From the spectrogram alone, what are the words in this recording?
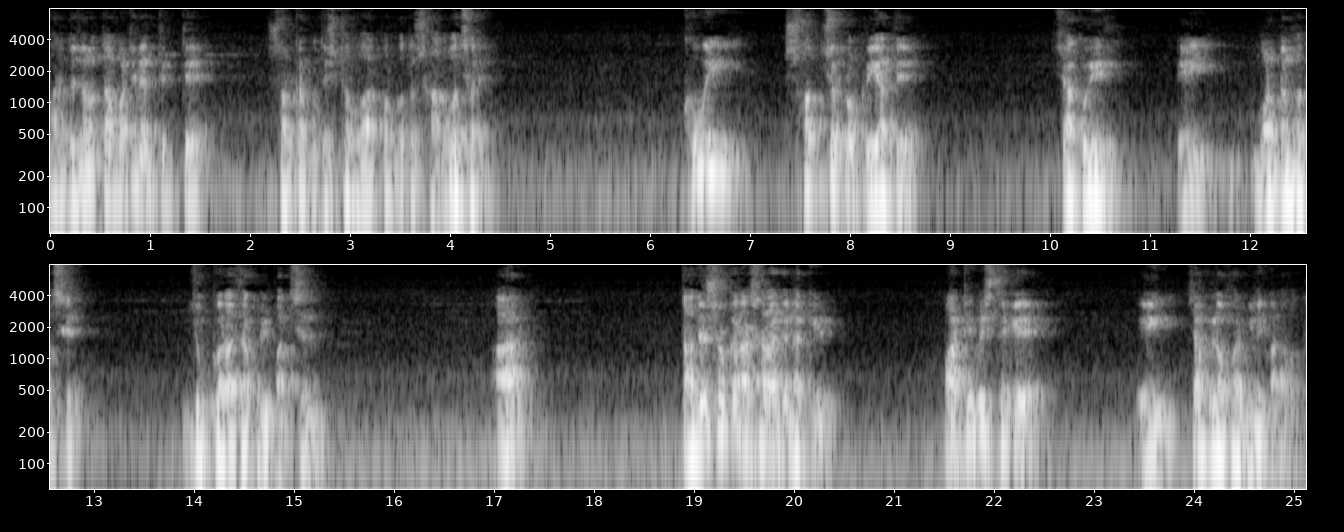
ভারতীয় জনতা পার্টির নেতৃত্বে সরকার প্রতিষ্ঠা হওয়ার পর গত সাত বছরে খুবই স্বচ্ছ প্রক্রিয়াতে চাকুরির এই বন্টন হচ্ছে, যোগ্যরা চাকুরি পাচ্ছেন। আর তাদের সরকার আসার আগে নাকি পার্টি অফিস থেকে এই চাকরি অফার বিলি করা হতো,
